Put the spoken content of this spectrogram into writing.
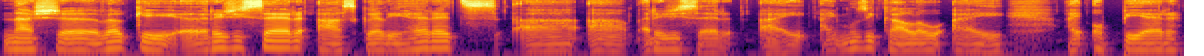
náš e, veľký režisér a skvelý herec a, a režisér aj, aj muzikálov, aj, aj opier,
